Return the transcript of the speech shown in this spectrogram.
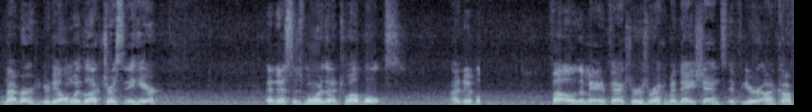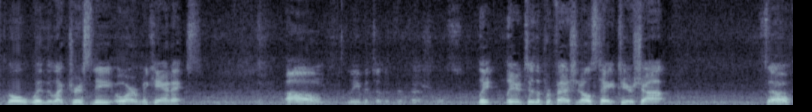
remember, you're dealing with electricity here, and this is more than 12 volts. I do believe. Follow the manufacturer's recommendations if you're uncomfortable with electricity or mechanics. Um, Leave it to the professionals. leave, leave it to the professionals. Take it to your shop. So.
